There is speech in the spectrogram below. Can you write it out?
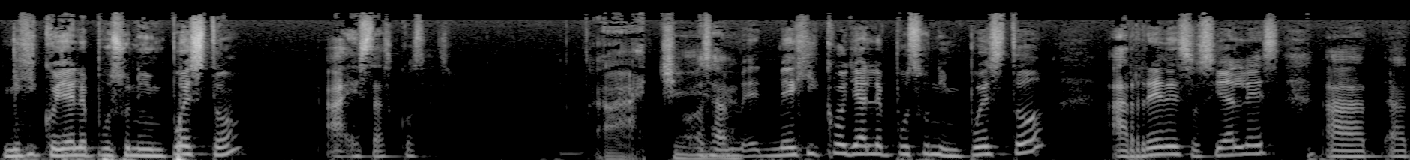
México ya le puso un impuesto a estas cosas. Ah, o sea, México ya le puso un impuesto a redes sociales, a... a,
